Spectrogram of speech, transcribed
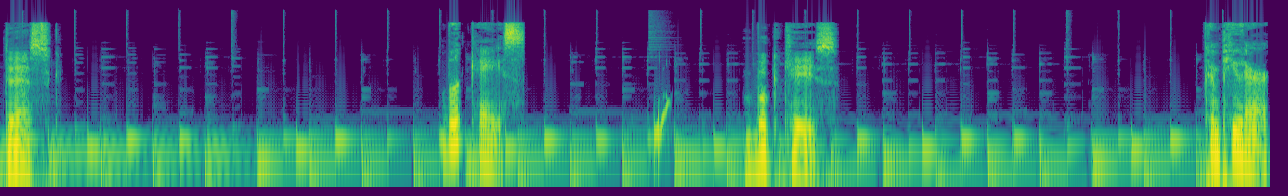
Desk. Bookcase. Bookcase. Computer.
